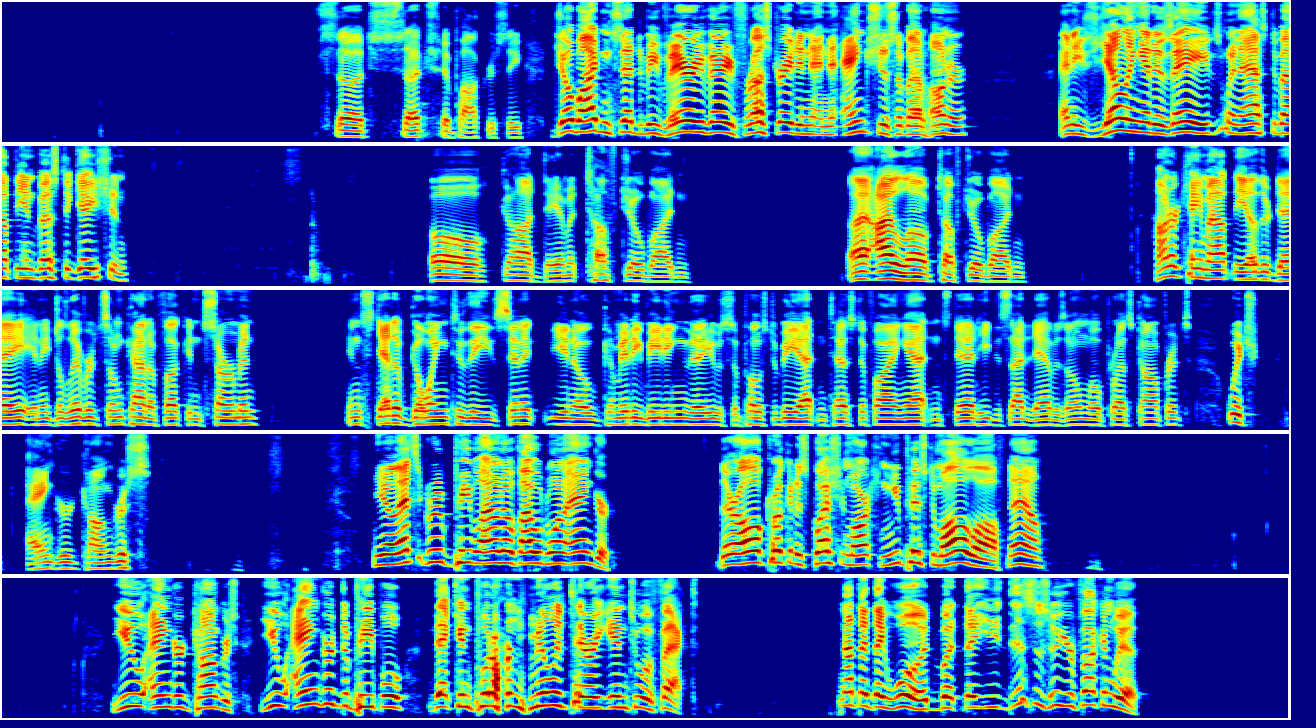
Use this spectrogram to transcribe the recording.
Such such hypocrisy. Joe Biden said to be very very frustrated and anxious about Hunter, and he's yelling at his aides when asked about the investigation. Oh God damn it, tough Joe Biden. I I love tough Joe Biden. Hunter came out the other day and he delivered some kind of fucking sermon instead of going to the Senate, you know, committee meeting that he was supposed to be at and testifying at. Instead, he decided to have his own little press conference, which angered Congress. You know, that's a group of people I don't know if I would want to anger. They're all crooked as question marks, and you pissed them all off now. You angered Congress. You angered the people that can put our military into effect. Not that they would, but they, this is who you're fucking with.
